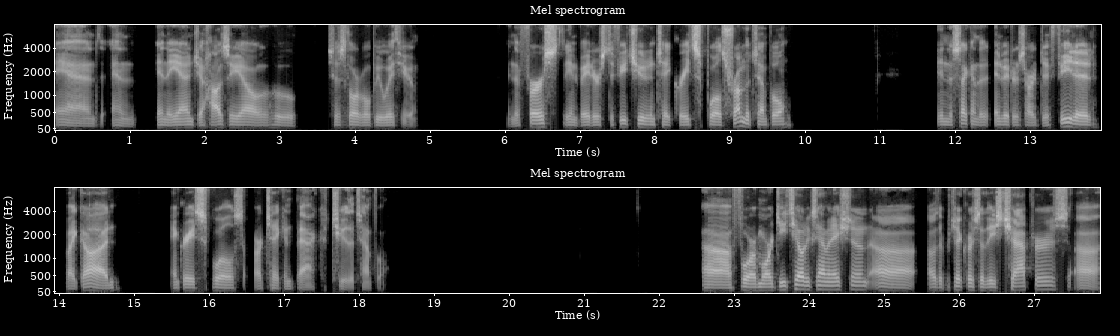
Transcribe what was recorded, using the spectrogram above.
and and in the end, Jehaziel, who says, The Lord will be with you. In the first, the invaders defeat Judah and take great spoils from the temple. in the second, the invaders are defeated by God and great spoils are taken back to the temple. Uh, for a more detailed examination uh, of the particulars of these chapters, uh,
